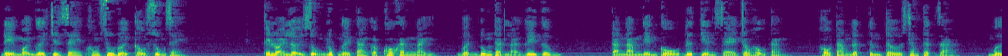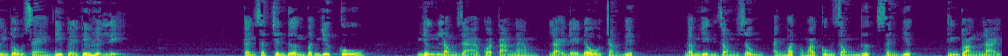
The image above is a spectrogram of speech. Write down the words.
Để mọi người trên xe không xua đuổi cậu xuống xe. Cái loại lợi dụng lúc người ta gặp khó khăn này Vẫn đúng thật là ghê gớm. Tạ Nam nghền cổ đưa tiền xe cho Hầu Tam. Hầu Tam lật từng tờ xem thật giả, Mới đổ xe đi về phía huyện lỵ. Cảnh sát trên đường vẫn như cũ nhưng lòng dạ của tạ Nam lại để đâu chẳng biết. Ngắm nhìn dòng sông, Ánh mắt hoa cùng dòng nước xanh biếc, Thỉnh thoảng lại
